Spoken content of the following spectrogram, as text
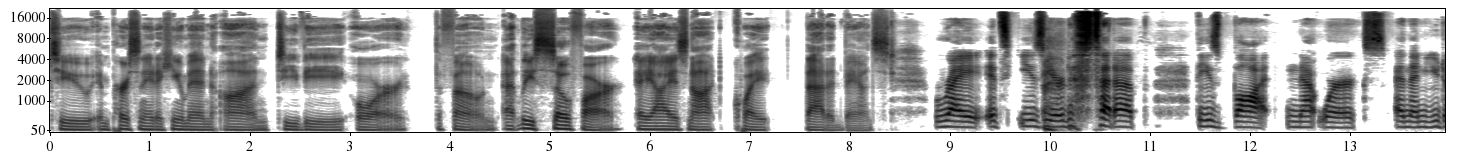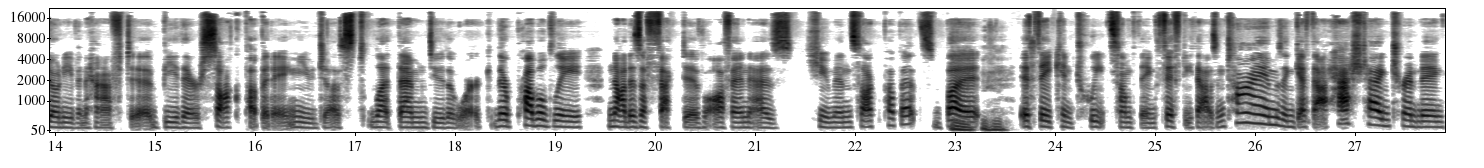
to impersonate a human on TV or the phone. At least so far, AI is not quite that advanced. Right. It's easier to set up these bot networks and then you don't even have to be there sock puppeting you just let them do the work they're probably not as effective often as human sock puppets but mm-hmm. if they can tweet something 50,000 times and get that hashtag trending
